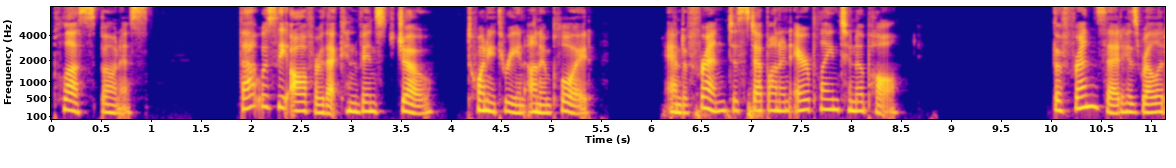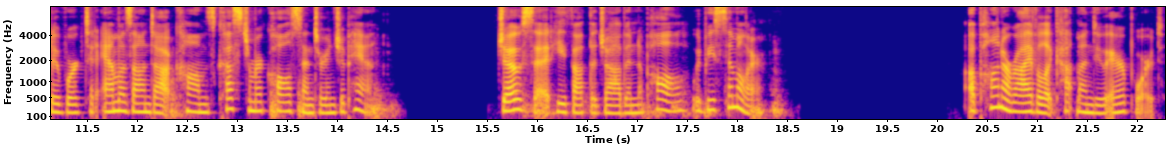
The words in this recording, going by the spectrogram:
plus bonus. That was the offer that convinced Zhou, 23 and unemployed, and a friend to step on an airplane to Nepal. The friend said his relative worked at Amazon.com's customer call center in Japan. Zhou said he thought the job in Nepal would be similar. Upon arrival at Kathmandu airport,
